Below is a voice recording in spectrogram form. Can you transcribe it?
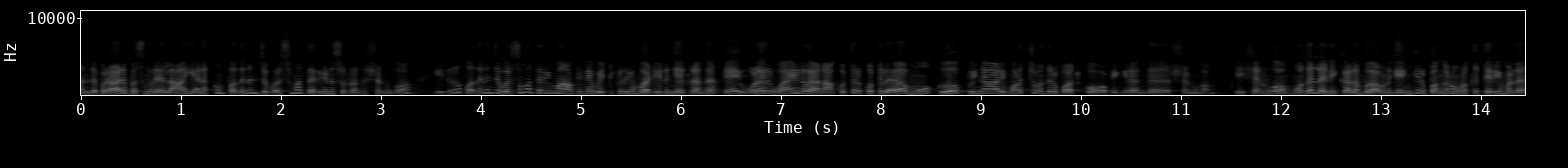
அந்த பிராட பசங்களை எல்லாம் எனக்கும் பதினஞ்சு வருஷமா தெரியும்னு சொல்கிறாங்க சண்முகம். இது பதினஞ்சு வருஷமா தெரியுமா அப்படின்னு வெட்டிக்கலையும் பாட்டின்னு கேட்குறாங்க டேய் உளறு வாயினுங்களா நான் குத்துற குத்துல மூக்கு பின்னாடி முளைச்சு வந்துட பார்த்துக்கோ அப்படிங்கிறாங்க சண்முகம். டேய் சண்முகம் முதல்ல நீ கிளம்பு. அவனுக்கு எங்கே இருப்பாங்கன்னு உனக்கு தெரியுமல்ல?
